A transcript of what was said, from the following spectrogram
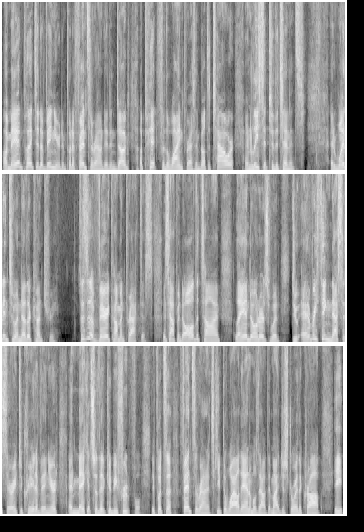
A man planted a vineyard and put a fence around it and dug a pit for the winepress and built a tower and leased it to the tenants and went into another country. This is a very common practice. This happened all the time. Landowners would do everything necessary to create a vineyard and make it so that it could be fruitful. He puts a fence around it to keep the wild animals out that might destroy the crop. He,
